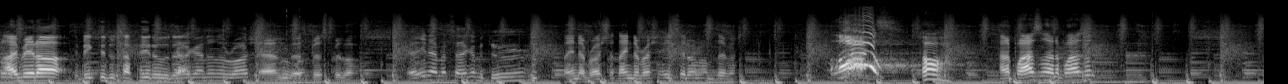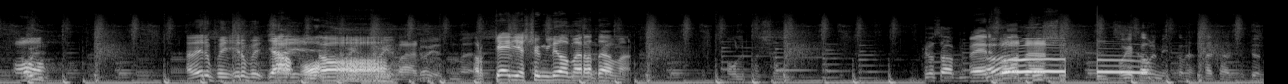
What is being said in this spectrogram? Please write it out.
Hej, Peter. Det er vigtigt, du tager Peter ud Jeg der. vil gerne og rush. Ja, men deres bedste spiller. Ja, en af dem attacker med død. Der er en, der rusher. Der er en, der rusher helt tæt under ham, David. Åh, Han er presset, han er presset. Åh, Han er 1 OP, 1 OP. Ja. Åh. mand. Er du galt, jeg jongleret med dig der, mand? Kør sammen. Hvad er det for? Okay, kom Emil, kom her. High five, så kør nu.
